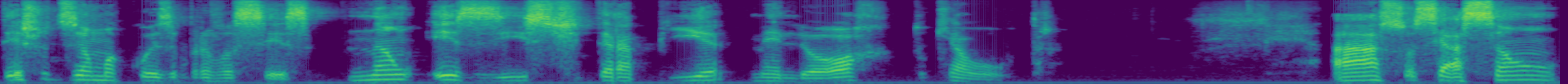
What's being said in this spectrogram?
Deixa eu dizer uma coisa para vocês: não existe terapia melhor do que a outra. A Associação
